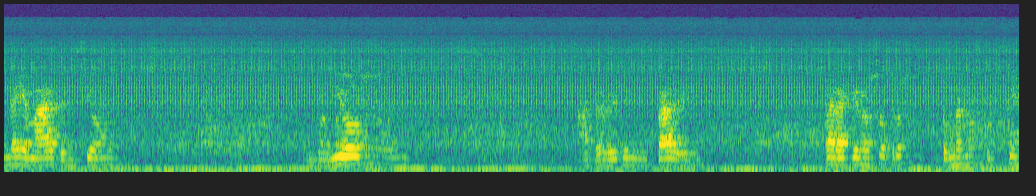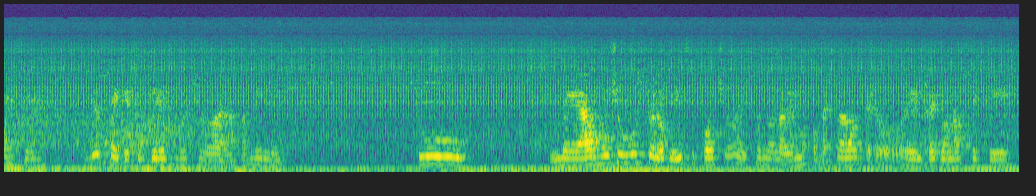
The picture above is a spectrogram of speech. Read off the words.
una llamada de atención de Dios a través de mi Padre para que nosotros tomemos conciencia. Yo sé que tú quieres mucho a la familia. Tú me da mucho gusto lo que dice Pocho, eso no lo habíamos conversado, pero él reconoce que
